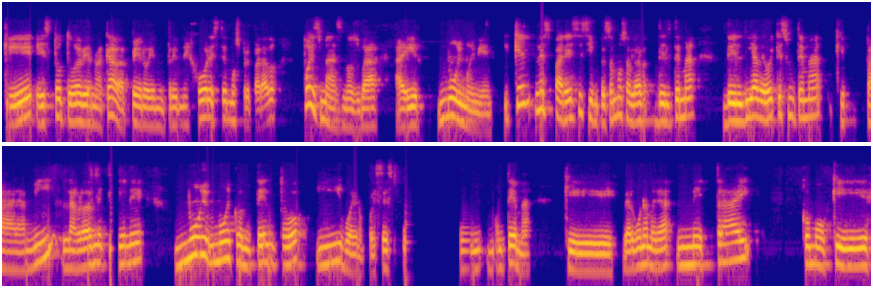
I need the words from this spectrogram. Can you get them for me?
que esto todavía no acaba, pero entre mejor estemos preparados, pues más nos va a ir muy, muy bien. ¿Y qué les parece si empezamos a hablar del tema del día de hoy, que es un tema que para mí, la verdad, me tiene muy, muy contento y bueno, pues es un, un tema que de alguna manera me trae como que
